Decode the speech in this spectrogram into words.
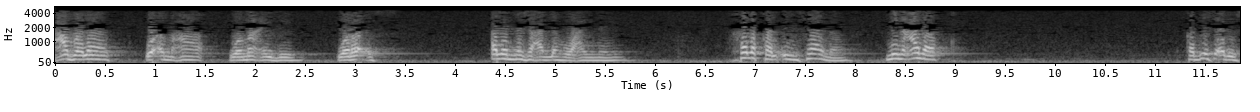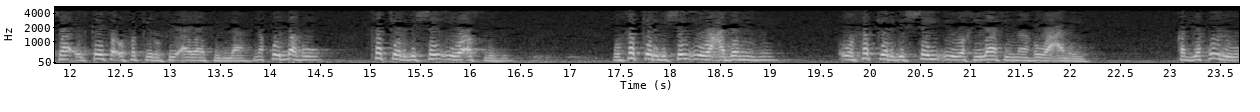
عضلات وأمعاء ومعدة ورأس. ألم نجعل له عينين؟ خلق الإنسان من علق. قد يسأل سائل كيف أفكر في آيات الله؟ نقول له فكر بالشيء وأصله. وفكر بالشيء وعدمه. وفكر بالشيء وخلاف ما هو عليه. قد يقول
